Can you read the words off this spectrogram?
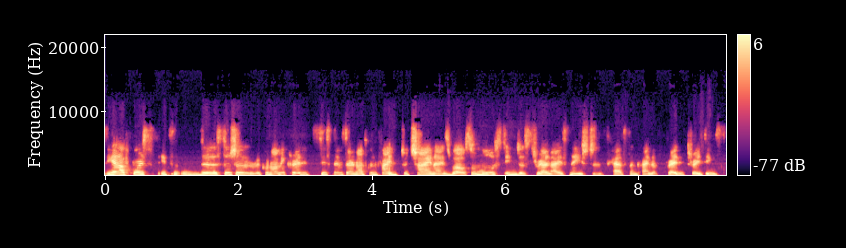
yeah, of course, it's the social economic credit systems are not confined to China as well. So most industrialized nations have some kind of credit ratings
